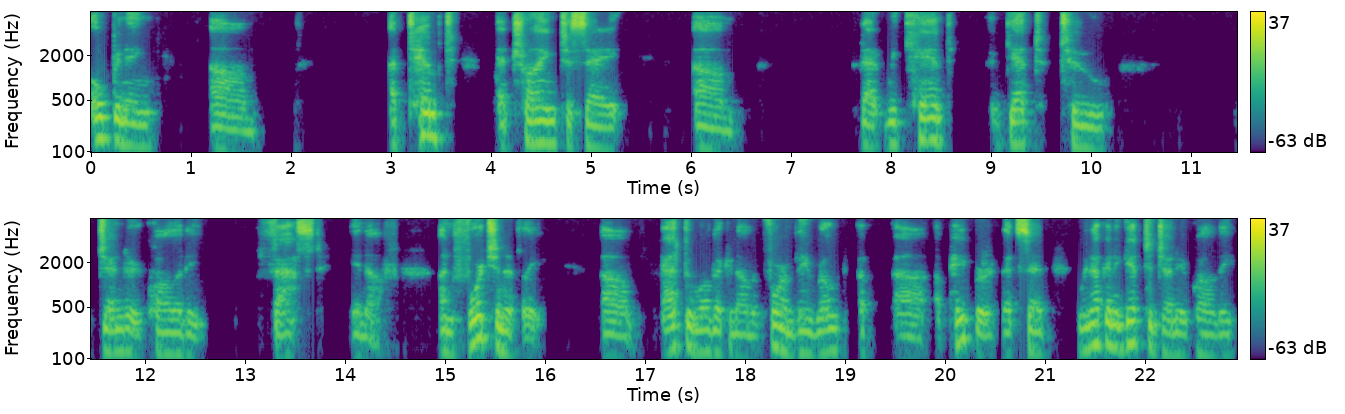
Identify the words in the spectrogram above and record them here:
opening um, attempt at trying to say um, that we can't get to gender equality fast enough. Unfortunately, um, at the World Economic Forum, they wrote a, uh, a paper that said we're not going to get to gender equality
